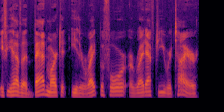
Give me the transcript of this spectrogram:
If you have a bad market either right before or right after you retire,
